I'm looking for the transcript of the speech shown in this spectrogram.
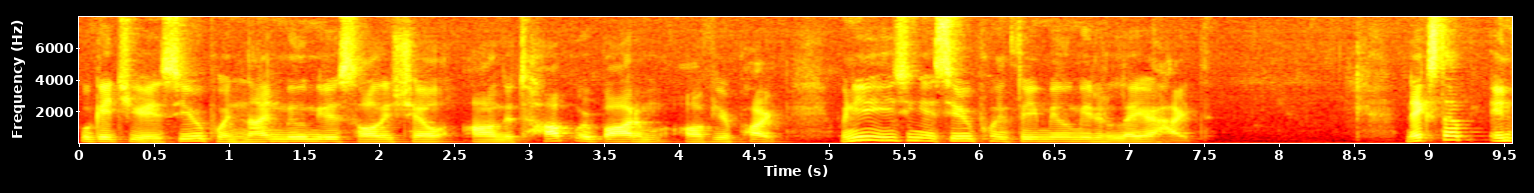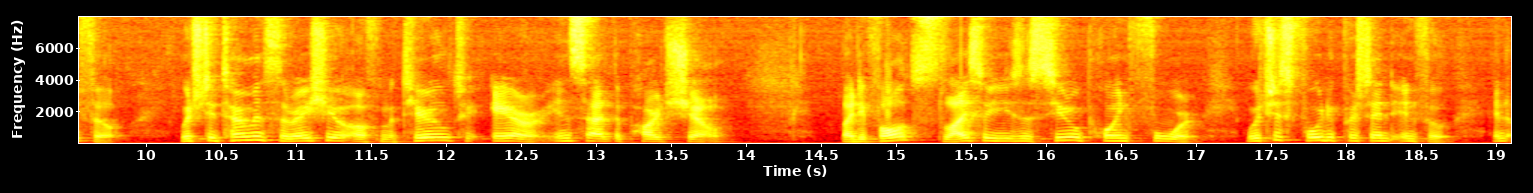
will get you a 0.9mm solid shell on the top or bottom of your part when you're using a 0.3mm layer height. Next up, infill, which determines the ratio of material to air inside the part shell. By default, Slic3r uses 0.4, which is 40% infill and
